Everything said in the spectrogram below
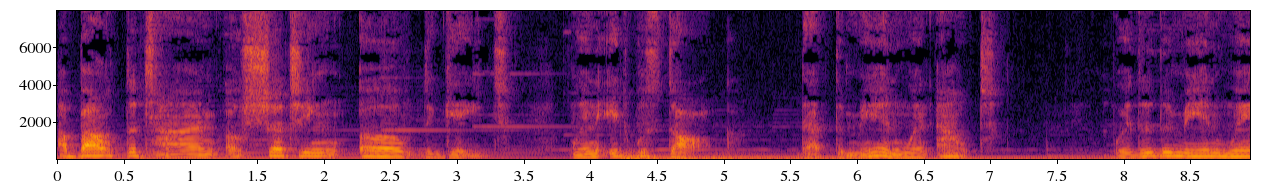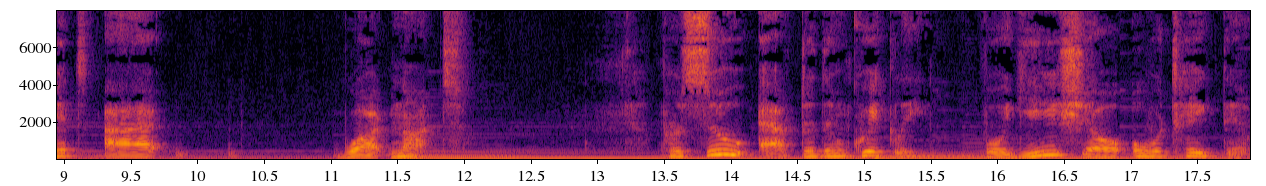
about the time of shutting of the gate, when it was dark, that the men went out. Whither the men went, I wot not. Pursue after them quickly, for ye shall overtake them.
